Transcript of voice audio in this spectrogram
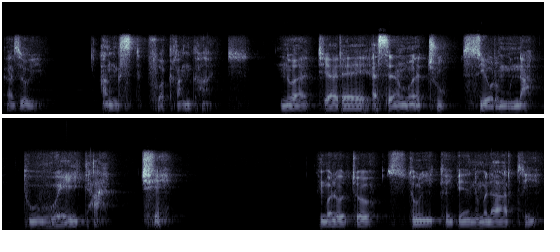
Kasui. Angst vor Krankheit. Nur tiare asermuachu siormuna tuweika che. Mbonoto stuni kibien numerartri.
